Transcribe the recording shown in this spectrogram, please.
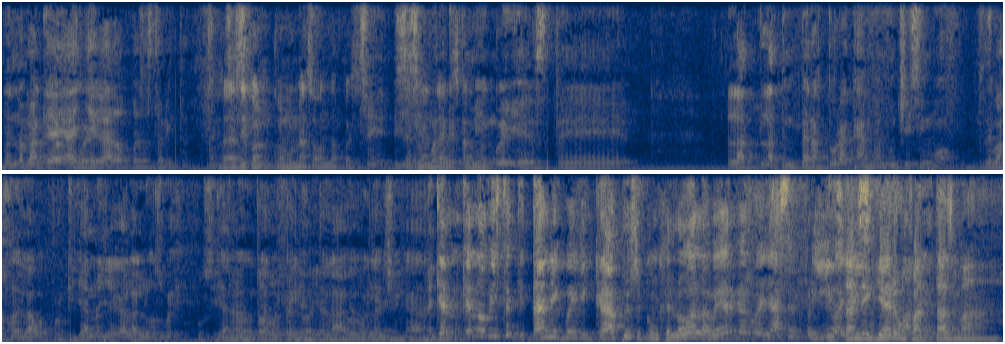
Pues no me Lo que acuerdo, han güey. llegado, pues, hasta ahorita. O sea, así con, con una sonda, pues. Sí, y se supone que buscando. también, güey, este. La, la temperatura cambia muchísimo debajo del agua porque ya no llega la luz, güey. Pues sí, ya no, ya todo no calienta ya- el agua, no güey, la chingada. ¿De qué, qué no viste Titanic, güey? DiCaprio se congeló a la verga, güey. Ya hace frío. ahí Titanic ya era un paleta, fantasma.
